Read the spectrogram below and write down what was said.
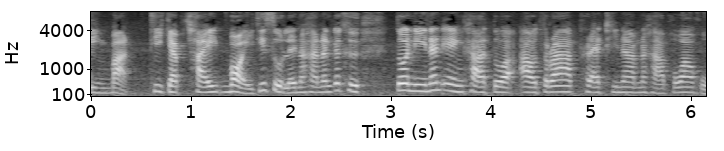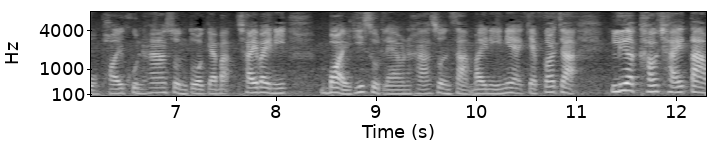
ริง ๆ บัตรที่แก๊ปใช้บ่อยที่สุดเลยนะคะ นั่นก็คือตัวนี้นั่นเองค่ะ ตัว Ultra Platinum นะคะ เพราะว่าโหพอยคูณ5 ส่วนตัวแก๊ปใช้ใบนี้บ่อยที่สุดแล้วนะคะ ส่วน 3 ใบนี้เนี่ยแก๊ปก็จะเลือกเขาใช้ตาม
